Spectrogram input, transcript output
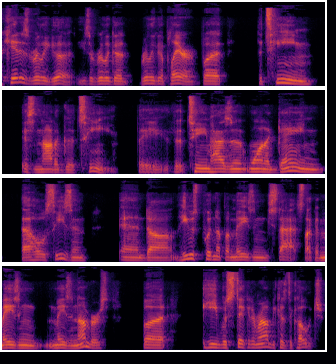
kid is really good. He's a really good, really good player, but the team is not a good team. They the team hasn't won a game that whole season, and um, he was putting up amazing stats, like amazing, amazing numbers, but he was sticking around because the coach,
